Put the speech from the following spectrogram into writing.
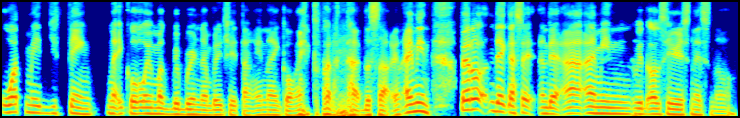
what made you think na ikaw ay magbe-burn ng bridge? Ay, tangina, ikaw ngayon paratado sa akin. I mean, pero hindi kasi, hindi, I mean, with all seriousness, no?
